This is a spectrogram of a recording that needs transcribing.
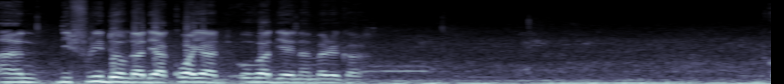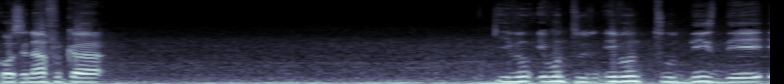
and the freedom that they acquired over there in America. Because in Africa, even even to even to this day,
